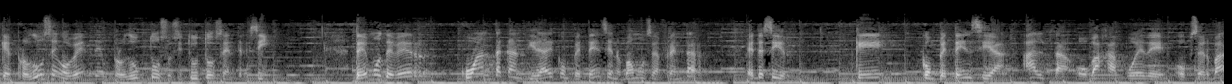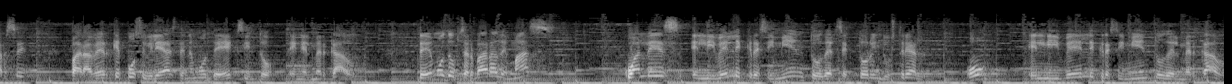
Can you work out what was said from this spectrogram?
que producen o venden productos sustitutos entre sí. Debemos de ver cuánta cantidad de competencia nos vamos a enfrentar. Es decir, qué competencia alta o baja puede observarse para ver qué posibilidades tenemos de éxito en el mercado. Debemos de observar además cuál es el nivel de crecimiento del sector industrial o el nivel de crecimiento del mercado.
